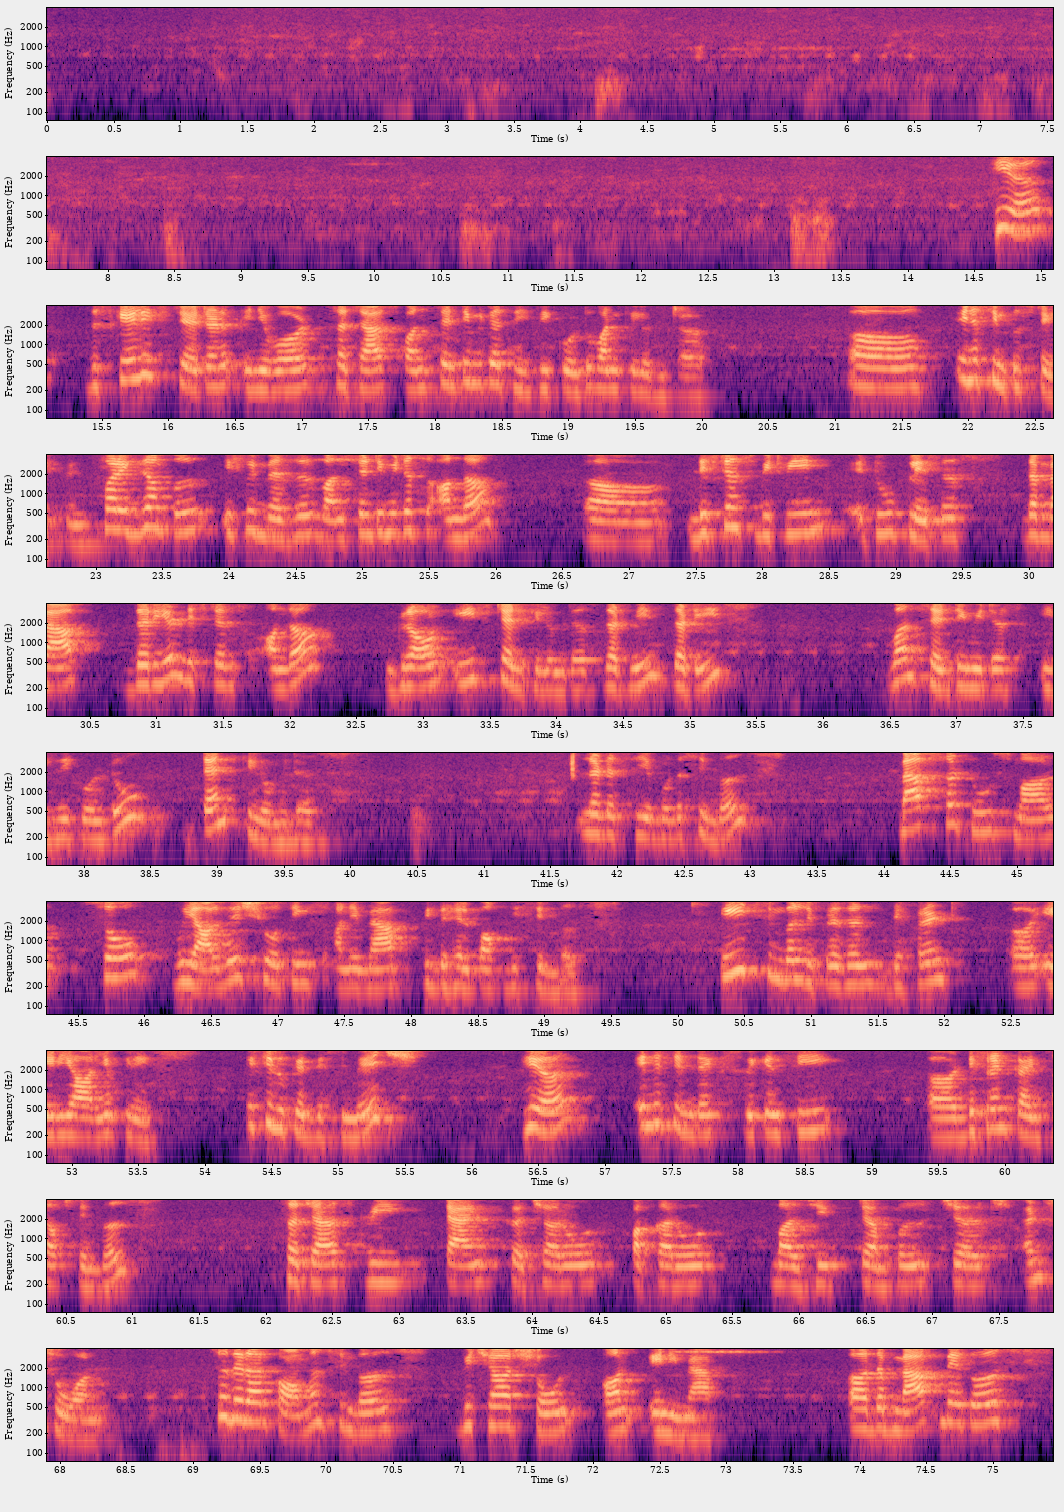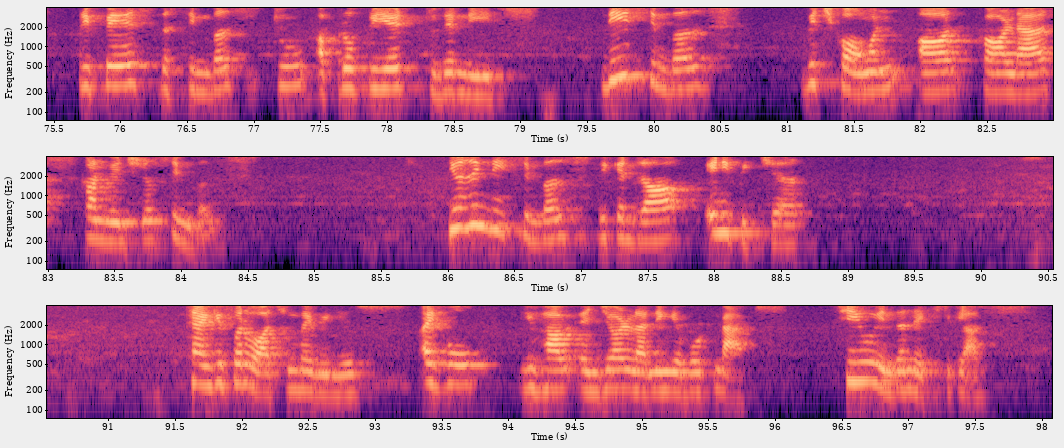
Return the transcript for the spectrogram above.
Here, the scale is stated in a word such as 1 centimeter is equal to 1 kilometer uh, in a simple statement. For example, if we measure 1 centimeters on the uh, distance between two places, the map, the real distance on the ground is 10 kilometers. That means that is 1 centimeters is equal to 10 kilometers. Let us see about the symbols. Maps are too small, so we always show things on a map with the help of the symbols. Each symbol represents different uh, area or a place. If you look at this image, here in this index we can see uh, different kinds of symbols such as tree, tank, kacha road, pakka road, masjid, temple, church and so on. So there are common symbols which are shown on any map. Uh, the map makers prepares the symbols to appropriate to their needs. These symbols, which common are called as conventional symbols. Using these symbols, we can draw any picture. Thank you for watching my videos. I hope you have enjoyed learning about maps. See you in the next class.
